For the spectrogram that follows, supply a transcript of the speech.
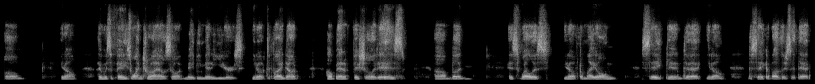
Um, you know, it was a phase one trial, so it may be many years, you know, to find out how beneficial it is. Um, but as well as, you know, for my own sake and, uh, you know, the sake of others that that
